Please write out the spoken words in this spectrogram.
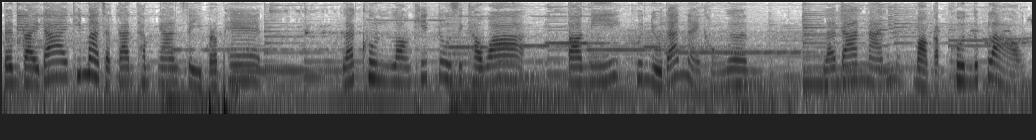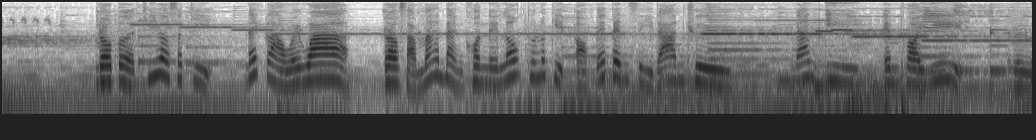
เป็นรายได้ที่มาจากการทำงาน 4 ประเภท และคุณลองคิดดูสิคะว่า ตอนนี้คุณอยู่ด้านไหนของเงิน และด้านนั้นเหมาะกับคุณหรือเปล่า โรเบิร์ตคิโยสกิได้กล่าวไว้ว่า เราสามารถแบ่งคนในโลกธุรกิจออกได้เป็น 4 ด้านคือ ด้าน E employee หรือ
